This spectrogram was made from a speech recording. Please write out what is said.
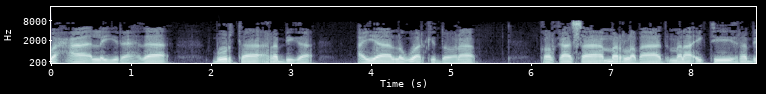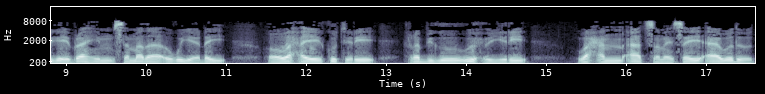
waxaa la yidhaahdaa buurta rabbiga ayaa lagu arki doonaa kolkaasaa mar labaad malaa'igtii rabbiga ibraahim samada ugu yeedhay oo waxay ku tidhi rabbigu wuxuu yidhi waxan aad samaysay aawadood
